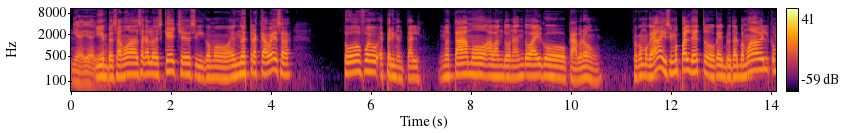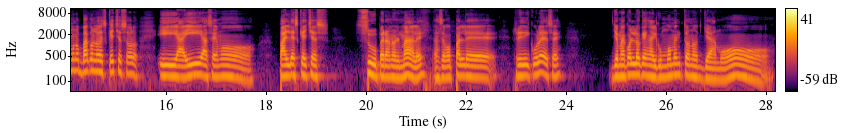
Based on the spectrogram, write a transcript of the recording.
Y empezamos a sacar los sketches y como en nuestras cabezas, todo fue experimental. No estábamos abandonando algo cabrón. Fue como que, ah, hicimos par de esto, ok, brutal. Vamos a ver cómo nos va con los sketches solo. Y ahí hacemos par de sketches súper anormales. Hacemos par de ridiculeces. Yo me acuerdo que en algún momento nos llamó.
